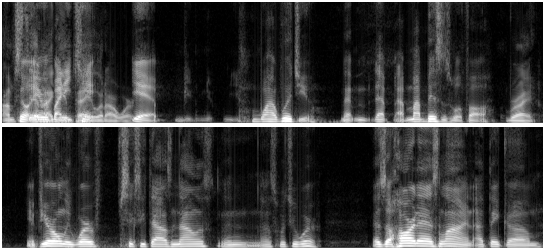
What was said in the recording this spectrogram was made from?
I'm So still not everybody getting paid can't- what I work. Yeah. Why would you? That, that my business will fall. Right. If you're only worth sixty thousand dollars, then that's what you're worth. There's a hard ass line. I think um,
